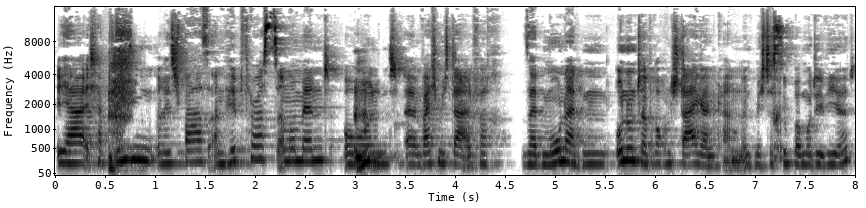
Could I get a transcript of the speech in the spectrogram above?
ja, ich habe riesen Spaß an Hip Thrusts im Moment und mhm. äh, weil ich mich da einfach seit Monaten ununterbrochen steigern kann und mich das super motiviert.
